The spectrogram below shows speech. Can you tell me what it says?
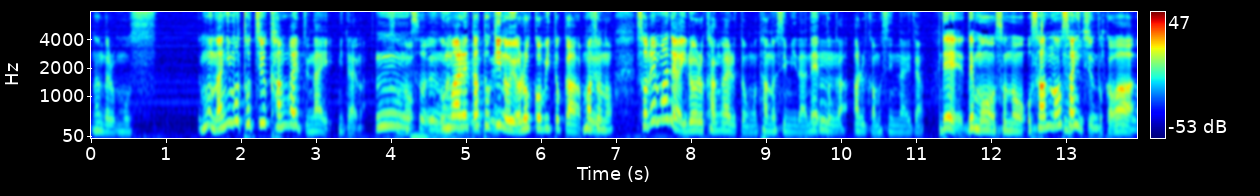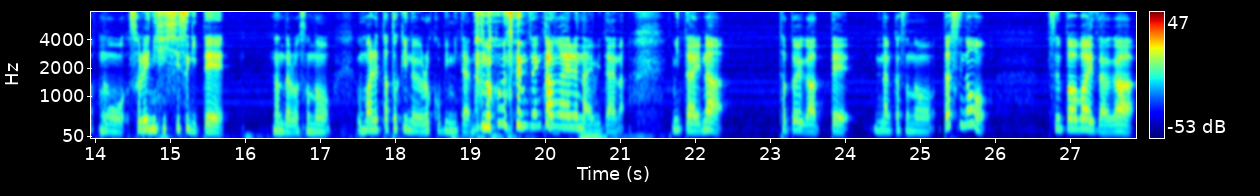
なんだろうもうすもう何も途中考えてないみたいな。うんそのそううん生まれた時の喜びとか、まあうんそのそれまではいろいろ考えると思う楽しみだねとかあるかもしんないじゃん。ででもそのお産の最中とかはうんもうそれに必死すぎてなんだろうその生まれた時の喜びみたいなのを 全然考えれないみたいなみたいな例えがあってなんかその私のスーパーバイザーが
